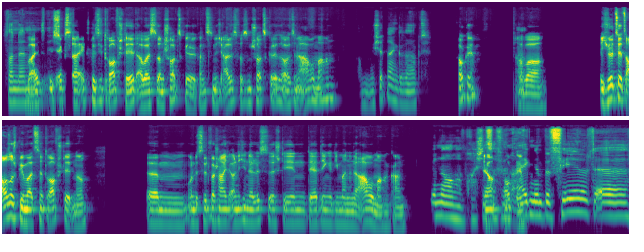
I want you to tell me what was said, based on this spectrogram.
Sondern Weil es nicht ich, extra explizit draufsteht, aber es ist so ein Short Skill. Kannst du nicht alles, was ein Short Skill ist, auch als in Aro machen? Ich hätte nein gesagt. Okay. Ja. Aber ich würde es jetzt auch so spielen, weil es nicht draufsteht, ne? Ähm, und es wird wahrscheinlich auch nicht in der Liste stehen, der Dinge, die man in der Aro machen kann. Genau, man bräuchte Ja, jetzt dafür okay. einen eigenen Befehl, der,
